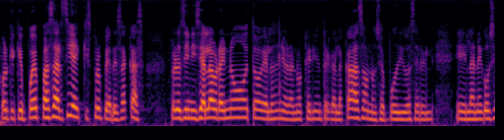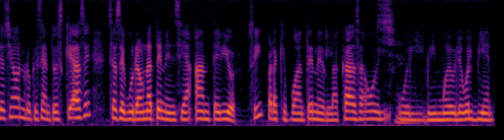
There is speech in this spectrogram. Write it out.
Porque ¿qué puede pasar? Sí, hay que expropiar esa casa, pero si inicia la obra y no, todavía la señora no ha querido entregar la casa o no se ha podido hacer el, eh, la negociación o lo que sea. Entonces, ¿qué hace? Se asegura una tenencia anterior, ¿sí? Para que puedan tener la casa o el, o el inmueble o el bien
